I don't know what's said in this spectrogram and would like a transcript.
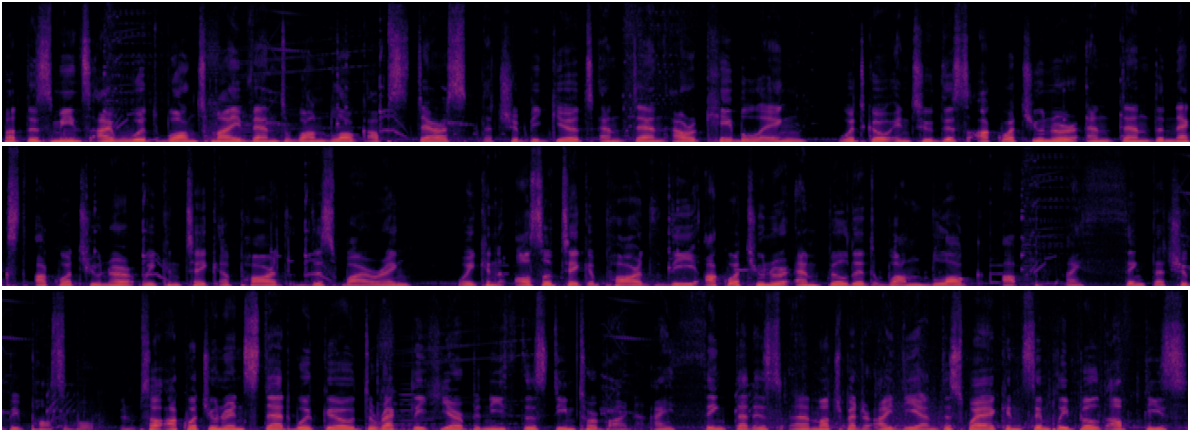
But this means I would want my vent one block upstairs. That should be good. And then our cabling would go into this aqua tuner and then the next aqua tuner we can take apart this wiring. We can also take apart the aqua tuner and build it one block up. I think that should be possible. So aqua tuner instead would go directly here beneath the steam turbine. I think that is a much better idea. And this way I can simply build up these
